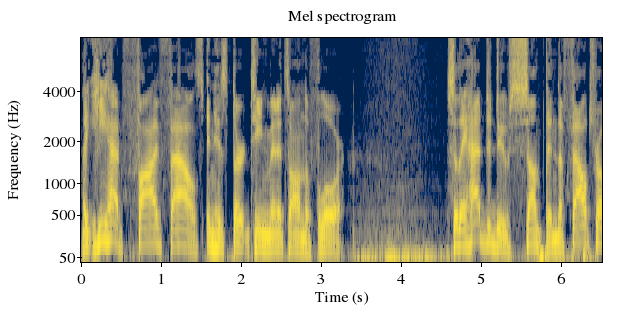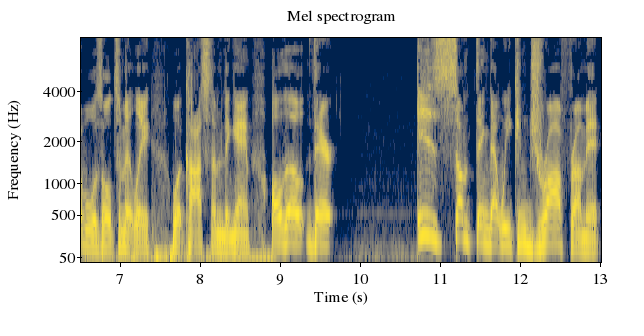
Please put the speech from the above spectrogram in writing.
Like he had five fouls in his 13 minutes on the floor. So they had to do something. The foul trouble was ultimately what cost them the game. Although there is something that we can draw from it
